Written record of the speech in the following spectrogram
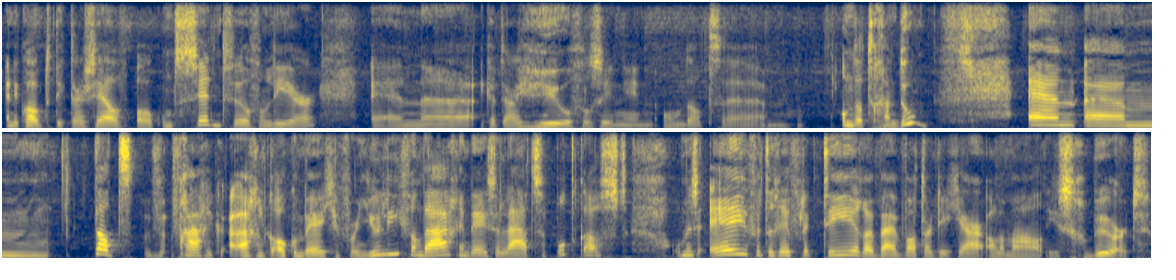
En ik hoop dat ik daar zelf ook ontzettend veel van leer. En uh, ik heb daar heel veel zin in om dat, uh, om dat te gaan doen. En dat vraag ik eigenlijk ook een beetje van jullie vandaag in deze laatste podcast. Om eens even te reflecteren bij wat er dit jaar allemaal is gebeurd.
